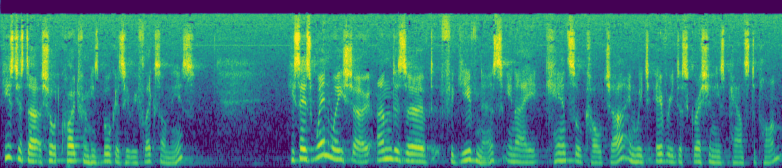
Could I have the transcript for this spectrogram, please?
Here's just a short quote from his book as he reflects on this. He says, When we show undeserved forgiveness in a cancel culture in which every discretion is pounced upon,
